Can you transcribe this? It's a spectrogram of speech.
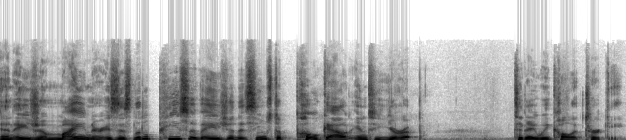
And Asia Minor is this little piece of Asia that seems to poke out into Europe. Today we call it Turkey.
